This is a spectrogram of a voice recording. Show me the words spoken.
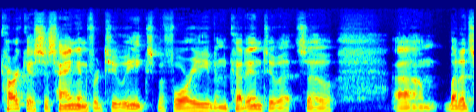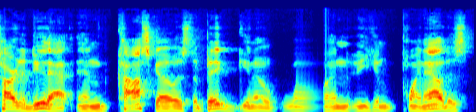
carcass just hanging for two weeks before he even cut into it. So, um, but it's hard to do that. And Costco is the big, you know, one you can point out is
